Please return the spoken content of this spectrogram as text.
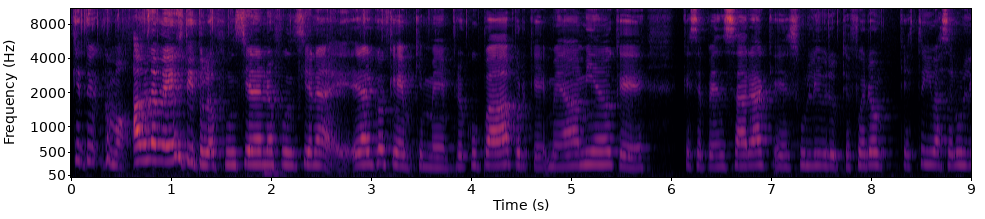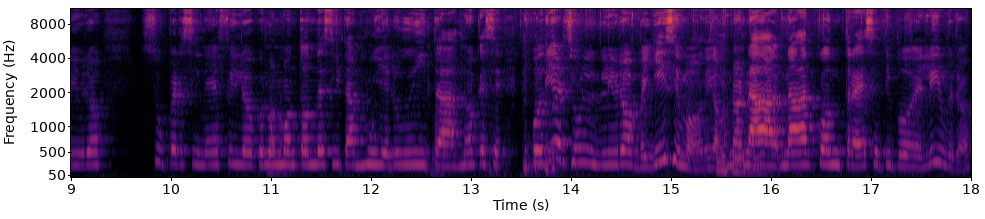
¿qué como, háblame del título, ¿funciona o no funciona? Era algo que, que, me preocupaba porque me daba miedo que, que, se pensara que es un libro, que, fuera, que esto iba a ser un libro súper cinéfilo, con un montón de citas muy eruditas, ¿no? Que, se, que podría haber sido un libro bellísimo, digamos, no nada, nada contra ese tipo de libro.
